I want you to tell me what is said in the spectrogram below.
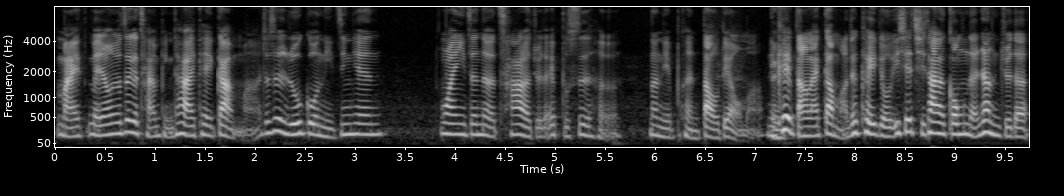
买美容油这个产品，它还可以干嘛？就是如果你今天万一真的擦了，觉得哎、诶不适合，那你也不可能倒掉嘛，你可以拿来干嘛？就可以有一些其他的功能，让你觉得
